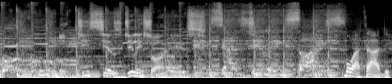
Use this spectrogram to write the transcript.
povo. Notícias de Lençóis. Notícias de Lençóis. Boa tarde.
